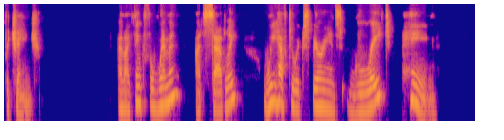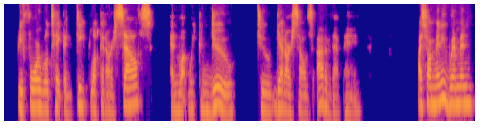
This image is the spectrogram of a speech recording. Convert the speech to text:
for change. And I think for women, uh, sadly, we have to experience great pain before we'll take a deep look at ourselves and what we can do to get ourselves out of that pain. I saw many women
